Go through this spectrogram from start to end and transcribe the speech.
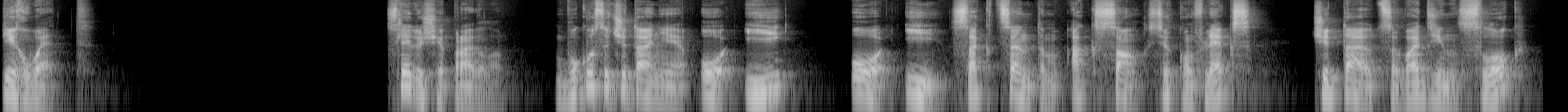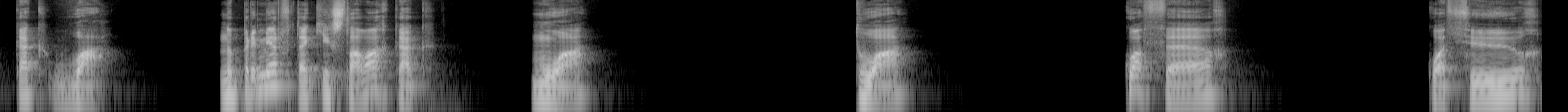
Пируэт. Следующее правило. Буквосочетание ОИ, ОИ с акцентом акцент circonflexe читаются в один слог как «ва». Например, в таких словах, как moi, toi, coiffeur, coiffure,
